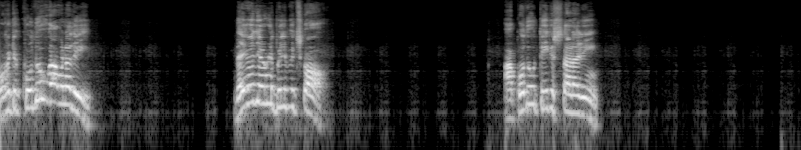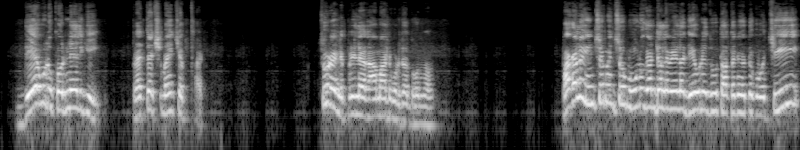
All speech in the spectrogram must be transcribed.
ఒకటి కొదువుగా ఉన్నది. దైవదేవుడిని పిలిపించుకో. ఆ కొదువు తీరుస్తాడని దేవుడు కొన్నేలికి ప్రత్యక్షమై చెప్తాడు. చూడండి పిల్ల రామాట కూడా చదువుకుందాం. పగలు ఇంచుమించు మూడు గంటల వేళ దేవుని దూత అతని వద్దకు వచ్చి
